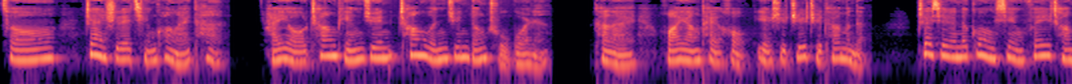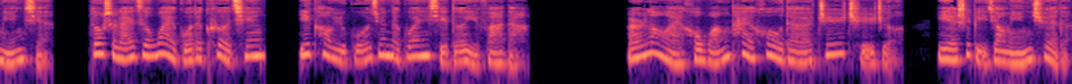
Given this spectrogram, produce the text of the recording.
从战时的情况来看，还有昌平君、昌文君等楚国人。看来华阳太后也是支持他们的。这些人的共性非常明显，都是来自外国的客卿，依靠与国君的关系得以发达。而嫪毐和王太后的支持者也是比较明确的，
